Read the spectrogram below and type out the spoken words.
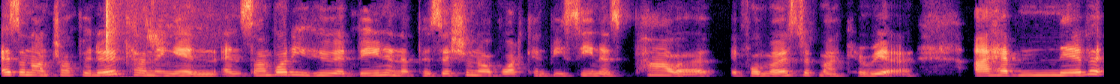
as an entrepreneur coming in and somebody who had been in a position of what can be seen as power for most of my career i have never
